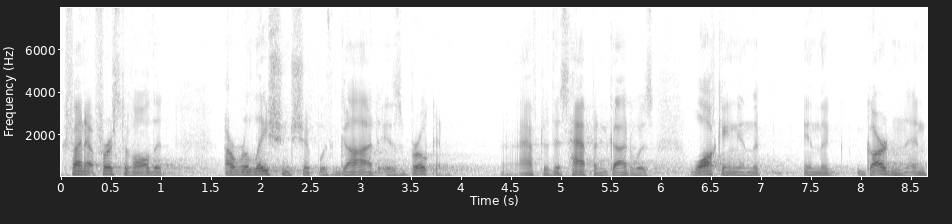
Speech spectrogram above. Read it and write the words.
We find out, first of all, that our relationship with God is broken. After this happened, God was walking in the in the garden, and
